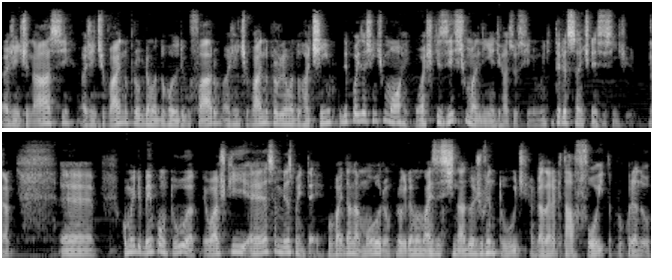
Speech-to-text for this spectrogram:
A gente nasce, a gente vai no programa do Rodrigo Faro, a gente vai no programa do Ratinho e depois a gente morre. Eu acho que existe uma linha de raciocínio muito interessante nesse sentido. Né? É, como ele bem pontua, eu acho que é essa mesma ideia. O Vai Dar Namoro é um programa mais destinado à juventude, a galera que tá afoita, procurando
